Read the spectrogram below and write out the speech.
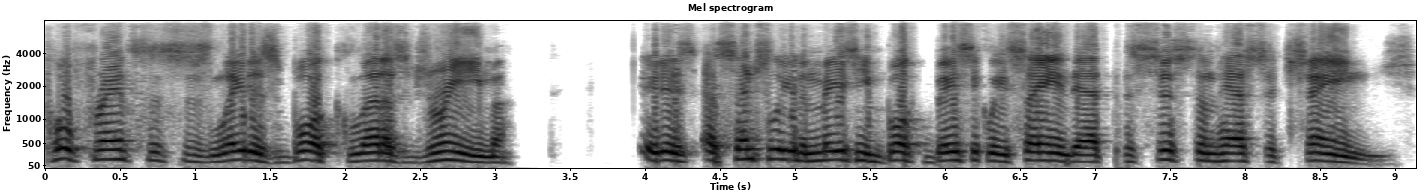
Pope Francis's latest book, Let Us Dream, it is essentially an amazing book, basically saying that the system has to change.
